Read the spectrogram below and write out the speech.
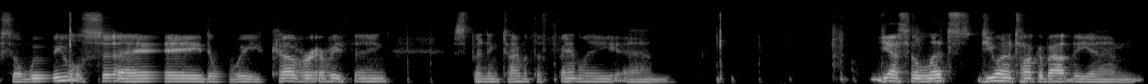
so we will say that we cover everything, spending time with the family. Um, yeah, so let's, do you want to talk about the, um,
